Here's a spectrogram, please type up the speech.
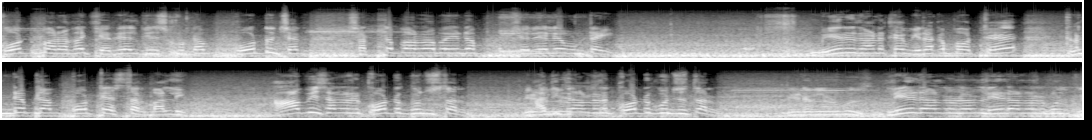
కోర్టు పరంగా చర్యలు తీసుకుంటాం. కోర్టు చట్టపరమైన చర్యలే ఉంటాయి. మీరు కనుక వినకపోతే ఆఫ్ కోర్టు వేస్తారు మళ్ళీ. ఆఫీసర్లను కోర్టు గుంజుస్తారు. అధికారులను కోర్టు గుంజుస్తారు. లీడర్లను లీడర్లను గుంజు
